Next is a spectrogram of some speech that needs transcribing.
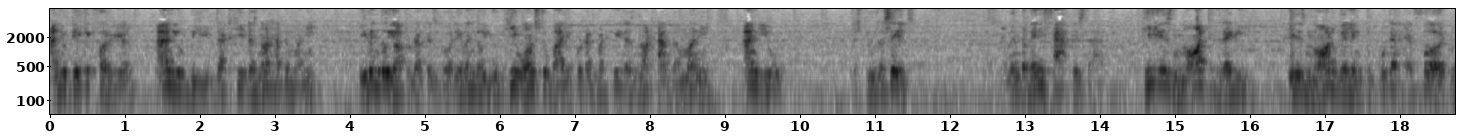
and you take it for real and you believe that he does not have the money even though your product is good even though you he wants to buy your product but he does not have the money and you just lose the sales. When the very fact is that he is not ready he is not willing to put an effort to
